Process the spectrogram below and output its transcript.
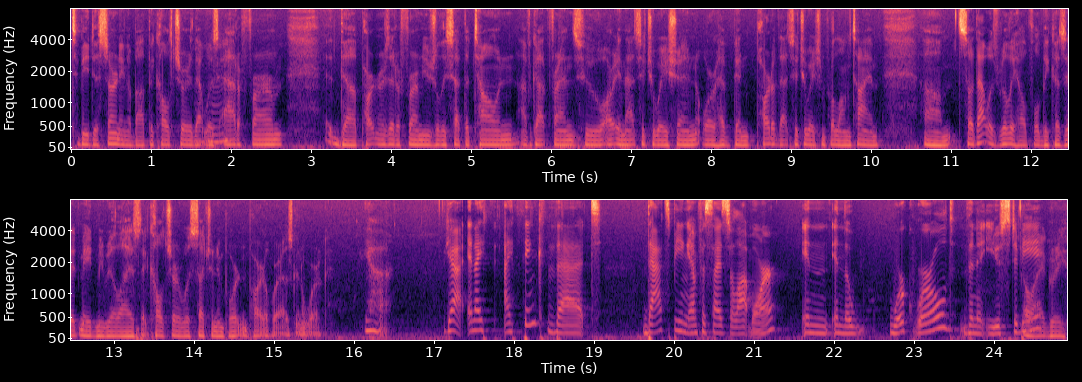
to be discerning about the culture that was Mm-hmm. at a firm. The partners at a firm usually set the tone. I've got friends who are in that situation or have been part of that situation for a long time. Um, so that was really helpful because it made me realize that culture was such an important part of where I was going to work. Yeah. Yeah, and I th- I think that that's being emphasized a lot more in in the work world than it used to be. Oh, I agree.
